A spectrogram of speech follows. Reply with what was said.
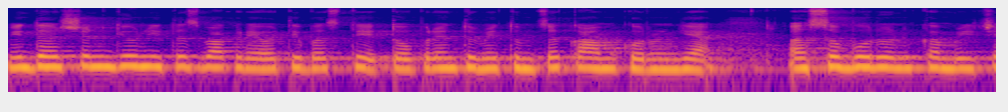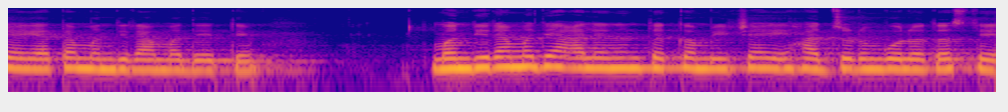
मी दर्शन घेऊन इथंच बाकड्यावरती बसते. तोपर्यंत तुम्ही तुमचं काम करून घ्या. असं बोलून कमीची आई आता मंदिरामध्ये येते. मंदिरामध्ये आल्यानंतर कमळीची आई हात जोडून बोलत असते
